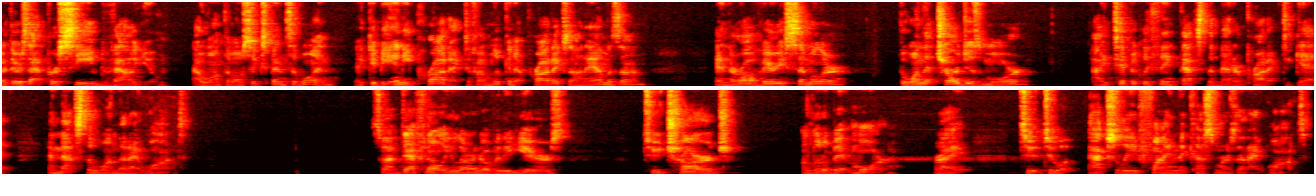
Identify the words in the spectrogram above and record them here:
But there's that perceived value. I want the most expensive one. It could be any product. If I'm looking at products on Amazon and they're all very similar, the one that charges more, I typically think that's the better product to get. And that's the one that I want. So I've definitely learned over the years to charge a little bit more, right? To, to actually find the customers that I want.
